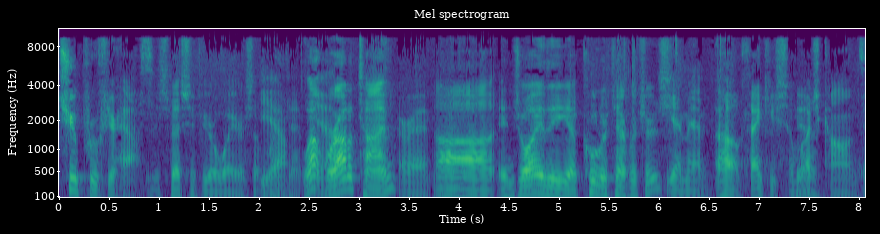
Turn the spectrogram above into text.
chew-proof your house. Especially if you're away or something Yeah, like that. Well, yeah. we're out of time. All right. Uh, enjoy the uh, cooler temperatures. Yeah, man. Oh, thank you so much, Collins.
